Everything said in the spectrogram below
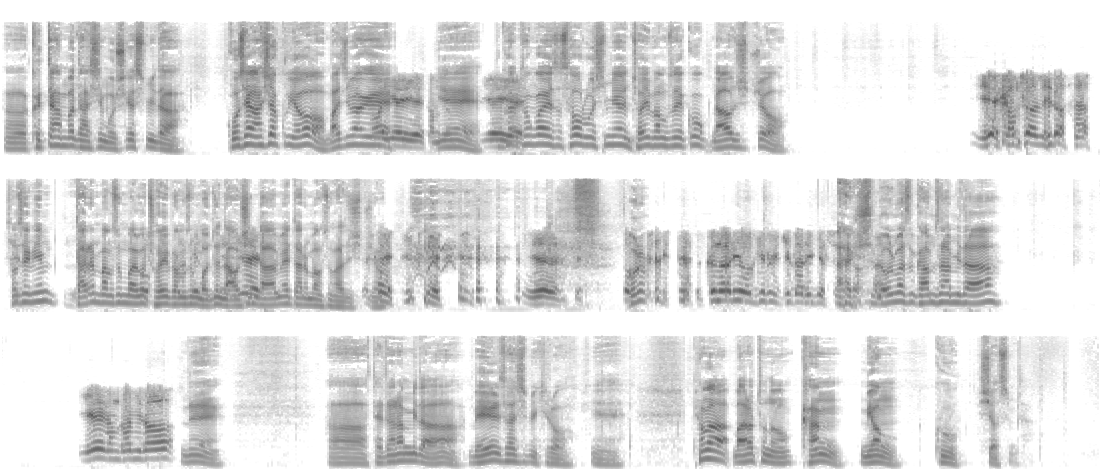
어, 그때 한번 다시 모시겠습니다. 고생하셨고요. 마지막에. 아, 예, 예, 감사합니다. 예, 예, 북한 예. 통과해서 서울 오시면 저희 방송에 꼭 나와 주십시오. 예, 감사합니다. 선생님, 다른 방송 말고 저희 방송 먼저 나오신 예. 다음에 다른 방송 가주십시오. 예. 오늘 그날이 오기를 기다리겠습니다. 알겠습니다. 오늘 말씀 감사합니다. 예, 감사합니다. 네. 아, 대단합니다. 매일 42km. 예. 평화 마라토너 강명구 씨였습니다.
